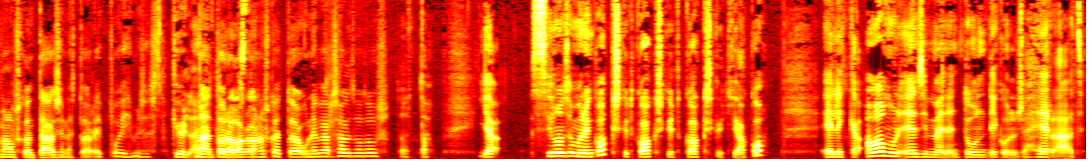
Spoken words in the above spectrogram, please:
Mä uskon täysin, että toi riippuu ihmisestä. Kyllä. Mä en todellakaan usko, että on universaali totuus. Totta. Ja silloin on semmoinen 20-20-20 jako. Eli aamun ensimmäinen tunti, kun sä heräät,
